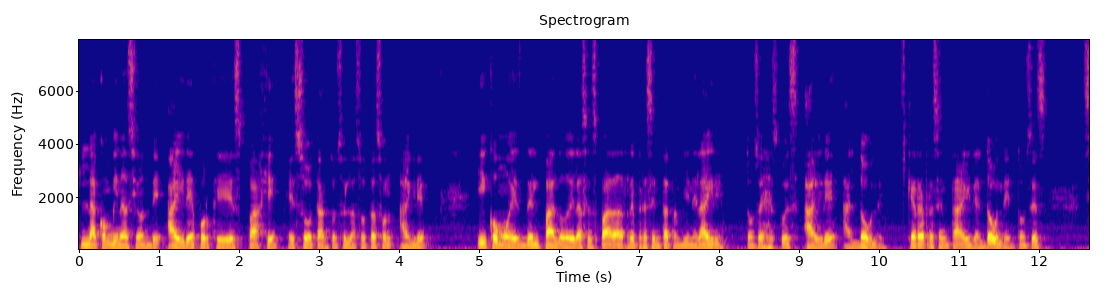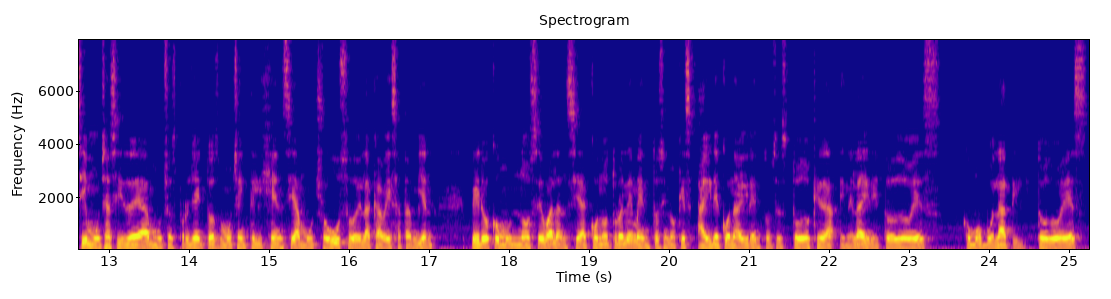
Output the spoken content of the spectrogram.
la combinación de aire, porque es paje, es sota, entonces las sotas son aire, y como es del palo de las espadas, representa también el aire. Entonces esto es aire al doble. ¿Qué representa aire al doble? Entonces, sí, muchas ideas, muchos proyectos, mucha inteligencia, mucho uso de la cabeza también, pero como no se balancea con otro elemento, sino que es aire con aire, entonces todo queda en el aire, todo es como volátil, todo es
